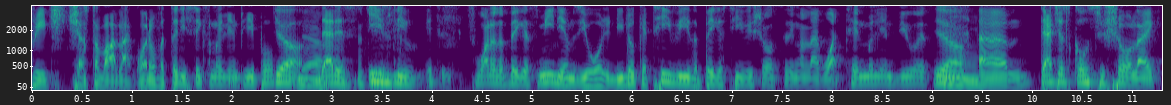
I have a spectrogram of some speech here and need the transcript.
reach just about like what over 36 million people. Yeah. Yeah. That is easily it's it's one of the biggest mediums. You you look at TV, the biggest TV show sitting on like what 10 million viewers. Yeah. Um, that just goes to show like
